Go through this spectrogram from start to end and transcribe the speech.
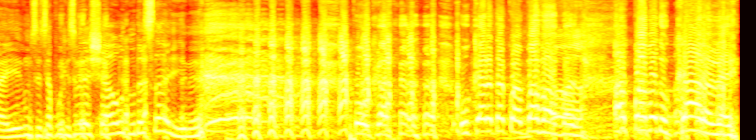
Aí não sei se a polícia vai deixar o Duda sair, né? Pô, o cara, o cara tá com a barba. A barba do cara, velho.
